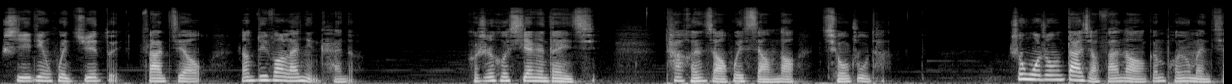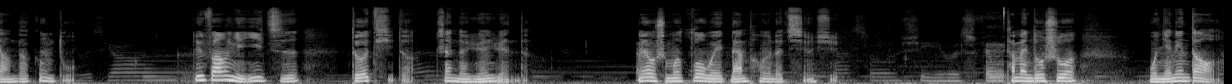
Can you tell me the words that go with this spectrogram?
是一定会撅嘴撒娇，让对方来拧开的。可是和现任在一起，她很少会想到求助他，生活中大小烦恼跟朋友们讲的更多，对方也一直得体的站得远远的。没有什么作为男朋友的情绪，他们都说我年龄到了，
